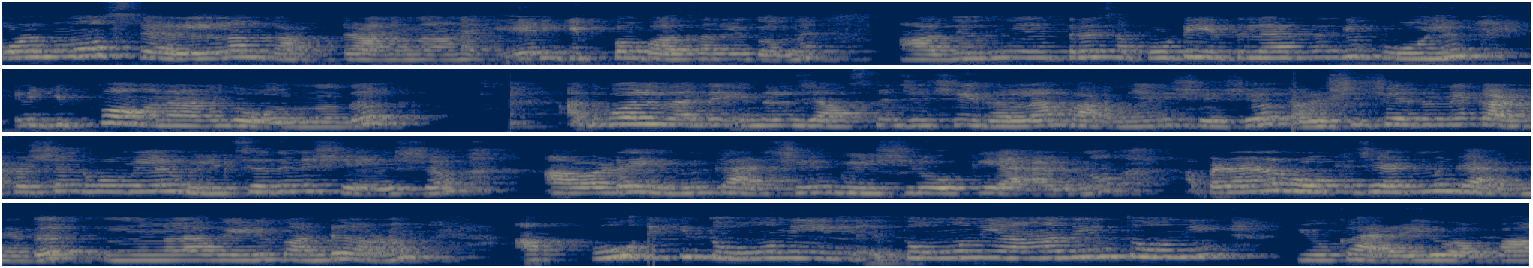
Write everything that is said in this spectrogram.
ഓൾമോസ്റ്റ് എല്ലാം കറക്റ്റ് ആണെന്നാണ് എനിക്കിപ്പം പേഴ്സണലി തോന്നുന്നത്. ആദ്യമൊന്നും ഞാൻ ഇത്രയും സപ്പോർട്ട് ചെയ്തില്ലായിരുന്നെങ്കിൽ പോലും എനിക്കിപ്പോൾ അങ്ങനെയാണ് തോന്നുന്നത്. അതുപോലെ തന്നെ ഇന്നലെ ജാസ്മിൻ ചേച്ചി ഇതെല്ലാം പറഞ്ഞതിന് ശേഷം ഋഷി ചേട്ടനെ കൺഫെഷൻ റൂമിൽ വിളിച്ചതിന് ശേഷം അവിടെ ഇന്ന് കരച്ചിലും വീഴ്ചയിലും ഒക്കെ ആയിരുന്നു. അപ്പോഴാണ് റോക്കി ചേട്ടൻ കരഞ്ഞത്. നിങ്ങൾ ആ വീഡിയോ കണ്ടു കാണും. അപ്പോൾ എനിക്ക് തോന്നി തോന്നി ആദ്യം തോന്നി യു കരയോ ആ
